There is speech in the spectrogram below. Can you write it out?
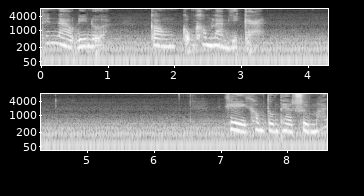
thế nào đi nữa, con cũng không làm gì cả. Khi không tuân theo suy mát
